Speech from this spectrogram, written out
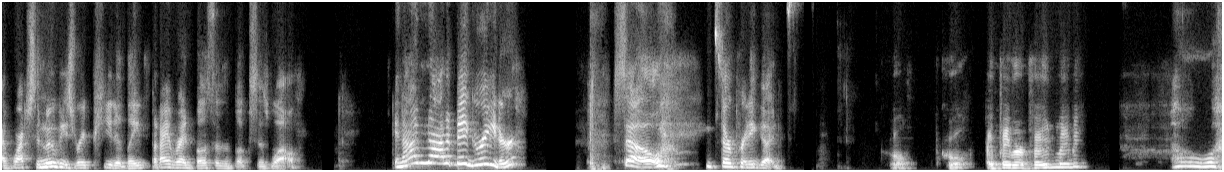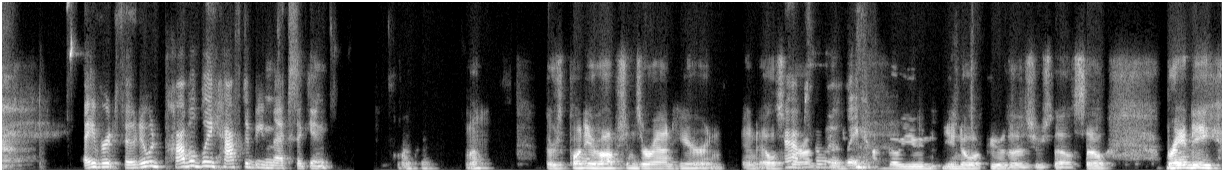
I've watched the movies repeatedly, but I read both of the books as well and I'm not a big reader. So they're pretty good. Cool. Cool. A favorite food, maybe? Oh, favorite food. It would probably have to be Mexican. Okay. Well, there's plenty of options around here and, and elsewhere. Absolutely. I know you you know a few of those yourself. So, Brandy,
